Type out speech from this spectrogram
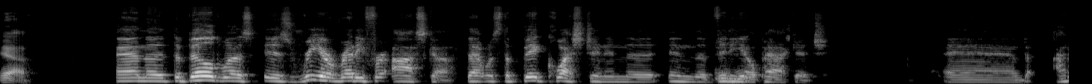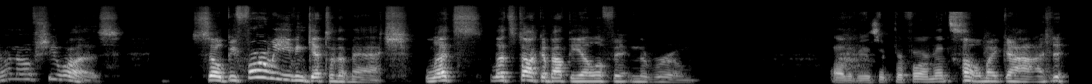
Yeah and the the build was is Rhea ready for Asuka? That was the big question in the in the mm-hmm. video mm-hmm. package. And I don't know if she was. So before we even get to the match, let's let's talk about the elephant in the room. Oh, the music performance. Oh my god.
